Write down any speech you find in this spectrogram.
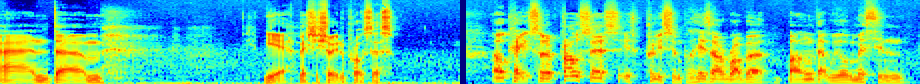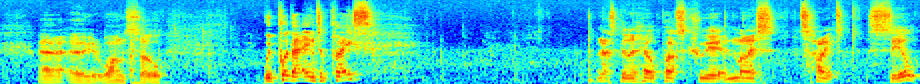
and um, yeah let's just show you the process. Okay so the process is pretty simple. Here's our rubber bung that we were missing uh, earlier on. So we put that into place and that's going to help us create a nice tight seal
